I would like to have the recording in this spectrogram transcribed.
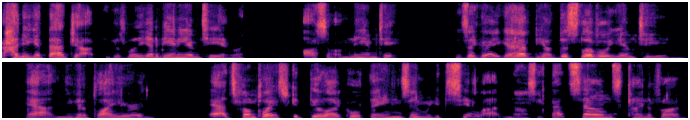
How do you get that job? He goes, Well, you got to be an EMT. And I'm like, Awesome. I'm an EMT. He's like, Hey, you got to have, you know, this level EMT. Yeah, and you can apply here and yeah, it's a fun place. We get to do a lot of cool things and we get to see a lot. And I was like, that sounds kind of fun.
